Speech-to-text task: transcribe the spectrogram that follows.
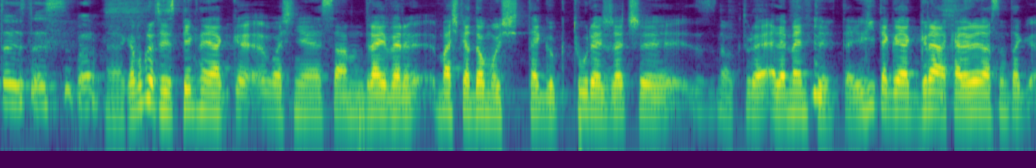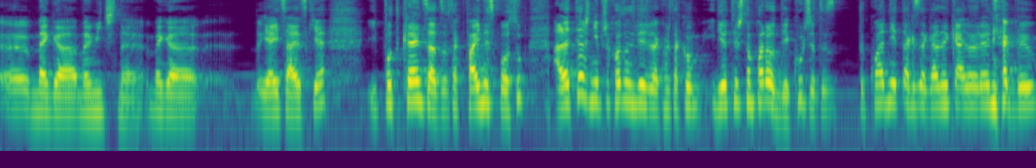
to, jest, to jest super. Tak, a w ogóle to jest piękne, jak e, właśnie sam driver ma świadomość tego, które rzeczy, no, które elementy tej, i tego, jak gra Kylo Rena są tak e, mega memiczne, mega jajcarskie i podkręca to w tak fajny sposób, ale też nie przechodząc, wiesz, w jakąś taką idiotyczną parodię. Kurczę, to jest dokładnie tak zagrany Kylo Ren, jakby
